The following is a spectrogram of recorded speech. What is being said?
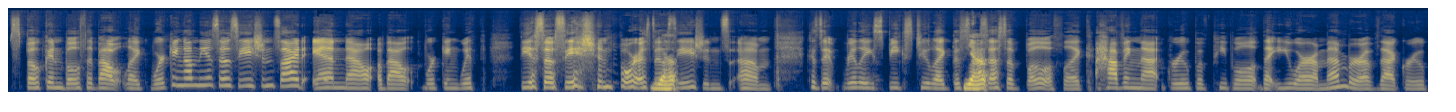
spoken both about like working on the association side and now about working with the association for associations yep. um because it really speaks to like the success yep. of both like having that group of people that you are a member of that group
